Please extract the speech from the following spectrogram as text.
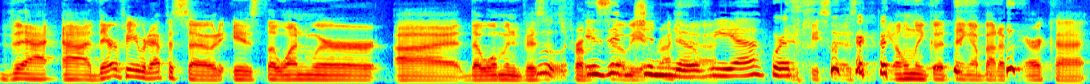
That uh, their favorite episode is the one where uh, the woman visits Ooh, from is it Soviet Russia, Genovia? Where and she says that the only good thing about America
